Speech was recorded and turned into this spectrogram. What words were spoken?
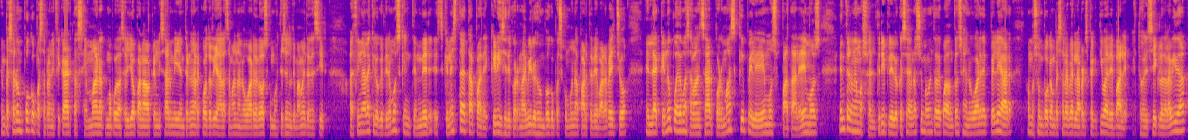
empezar un poco pues a planificar esta semana, cómo puedo hacer yo para organizarme y entrenar cuatro días a la semana en lugar de dos, como estoy haciendo últimamente, es decir, al final aquí lo que tenemos que entender es que en esta etapa de crisis de coronavirus es un poco pues como una parte de barbecho en la que no podemos avanzar por más que peleemos, pataleemos, entrenemos el triple lo que sea, no es un momento adecuado. Entonces en lugar de vamos un poco a empezar a ver la perspectiva de, vale, esto es el ciclo de la vida,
